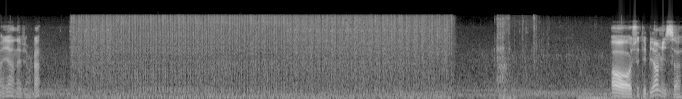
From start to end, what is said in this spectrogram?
Ah, il y a un avion là. Oh, c'était bien mis ça.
